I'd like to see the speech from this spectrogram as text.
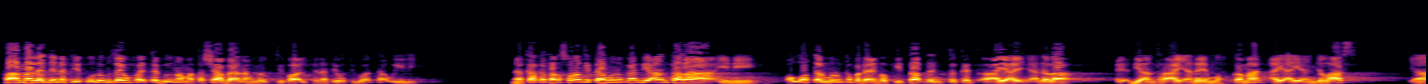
Fa amma alladziina fi qulubihim fa yattabi'una ma tashabaha minhu ibtigha'a al-fitnati wa ibtigha'a ta'wili. Nah, kata Rasulullah kita menemukan di antara ini Allah telah menurunkan kepada engkau kitab dan ayat-ayatnya adalah di antara ayat ada yang muhkamat, ayat-ayat yang jelas, ya.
